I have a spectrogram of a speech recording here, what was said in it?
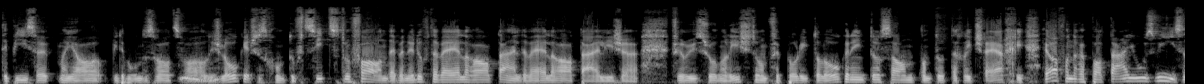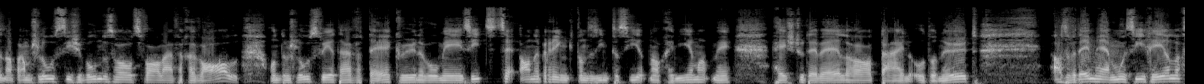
dabei sollte man ja bei der Bundesratswahl, mhm. ist logisch, es kommt auf den Sitz drauf an und eben nicht auf den Wähleranteil, der Wähleranteil Teil ist äh, für uns Journalisten und für Politologen interessant und tut ein bisschen die Stärke ja, von einer Partei ausweisen. Aber am Schluss ist eine Bundesratswahl einfach eine Wahl und am Schluss wird einfach der gewinnen, der mehr Sitz anbringt und es interessiert nachher niemand mehr, hast du den Wähleranteil oder nicht. Also von dem her muss ich ehrlich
